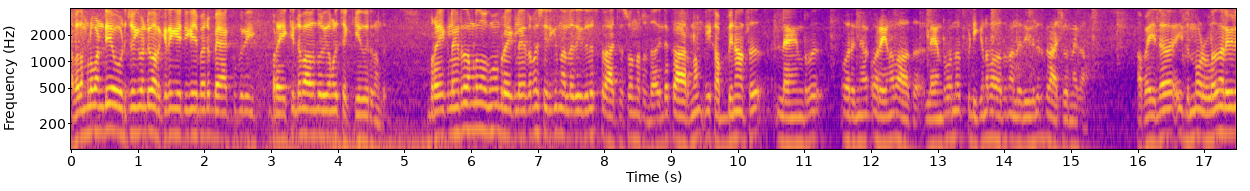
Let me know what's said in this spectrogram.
അപ്പോൾ നമ്മൾ വണ്ടി ഓടിച്ചു നോക്കി വണ്ടി വർക്കിന് കയറ്റി കഴിയുമ്പോൾ ബാക്ക് ബ്രേക്ക് ബ്രേക്കിന്റെ ഭാഗം തുടങ്ങി നമ്മൾ ചെക്ക് ചെയ്ത് വരുന്നുണ്ട്. ബ്രേക്ക് ലൈനർ നമ്മൾ നോക്കുമ്പോൾ ബ്രേക്ക് ലൈനറുമ്പോൾ ശരിക്കും നല്ല രീതിയിൽ സ്ക്രാച്ചസ് വന്നിട്ടുണ്ട്. അതിന്റെ കാരണം ഈ ഹബിനകത്ത് ലൈനർ ഒരഞ്ഞ ഒരയണ ഭാഗത്ത് ലൈനർ വന്ന് പിടിക്കുന്ന ഭാഗത്ത് നല്ല രീതിയിൽ സ്ക്രാച്ച് വന്നേക്കാം അപ്പോൾ ഇത് ഇതുമ്പോൾ ഉള്ളത് നിലവിൽ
